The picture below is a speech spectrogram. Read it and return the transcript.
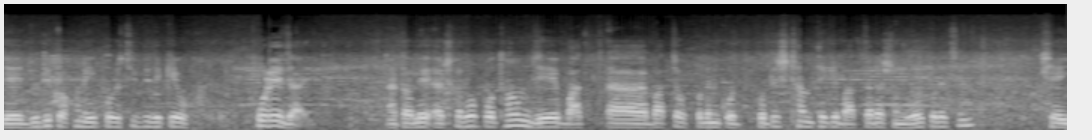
যে যদি কখনো এই পরিস্থিতিতে কেউ পড়ে যায় তাহলে সর্বপ্রথম যে বাচ- বাচ্চা উৎপাদন প্রতিষ্ঠান থেকে বাচ্চারা সংগ্রহ করেছেন সেই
